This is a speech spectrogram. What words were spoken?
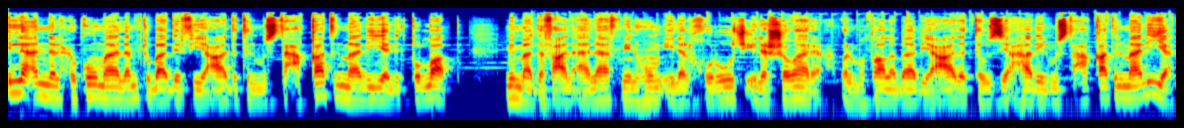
إلا أن الحكومة لم تبادر في إعادة المستحقات المالية للطلاب. مما دفع الآلاف منهم إلى الخروج إلى الشوارع والمطالبة بإعادة توزيع هذه المستحقات المالية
